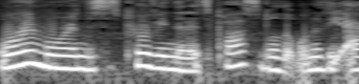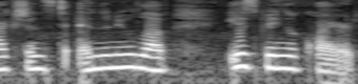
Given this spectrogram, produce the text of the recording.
more and more, and this is proving that it's possible that one of the actions to end the new love is being acquired.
